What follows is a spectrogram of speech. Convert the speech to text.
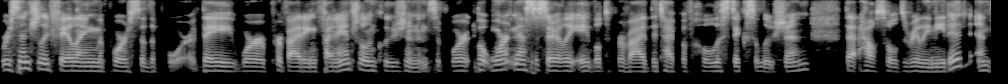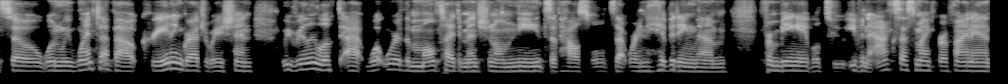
were essentially failing the poorest of the poor. They were providing financial inclusion and support, but weren't necessarily able to provide the type of holistic solution that households really needed. And so when we went about creating graduation, we really looked at what were the multidimensional needs of households that were inhibiting them from being able to even access microfinance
